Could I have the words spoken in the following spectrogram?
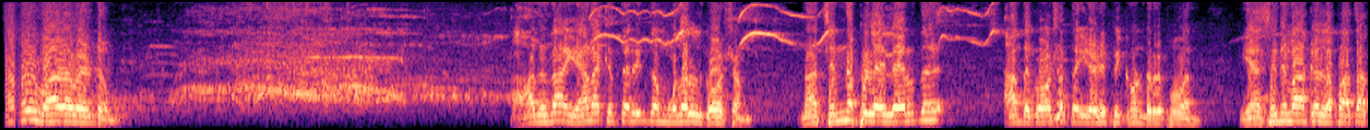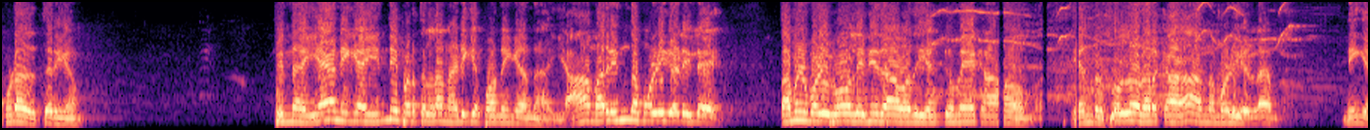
தமிழ் வாழ வேண்டும். அதுதான் எனக்கு தெரிந்த முதல் கோஷம். நான் சின்ன பிள்ளையில இருந்து அந்த கோஷத்தை எழுப்பி கொண்டிருப்பவன். என் சினிமாக்கள்ல பார்த்தா கூட அது தெரியும். பின்ன ஏன் நீங்க இந்தி படத்துல நடிக்க போனீங்கன்னா? யாமறிந்த மொழிகளிலே தமிழ் மொழி போல் இனிதாவது எங்குமே காணோம் என்று சொல்வதற்காக அந்த மொழிகள்ல நீங்க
